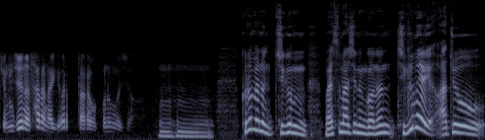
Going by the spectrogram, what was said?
경제는 살아나기 어렵다라고 보는 거죠. 음흠. 그러면은 지금 말씀하시는 거는 지금의 아주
